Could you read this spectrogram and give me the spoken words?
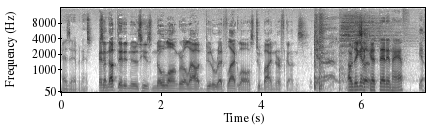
as evidence. And in updated news, he's no longer allowed, due to red flag laws, to buy Nerf guns. Yeah. Are they going to So- cut that in half? Yeah.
